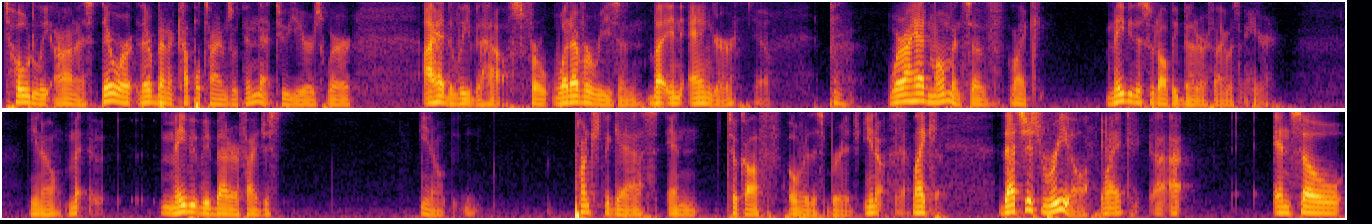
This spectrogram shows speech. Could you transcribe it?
totally honest. There were there have been a couple times within that 2 years where I had to leave the house for whatever reason, but in anger Yeah. where I had moments of like, maybe this would all be better if I wasn't here. You know, maybe it'd be better if I just, you know, punched the gas and took off over this bridge. You know, Yeah. like Yeah. that's just real. Yeah. Like, I, and so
